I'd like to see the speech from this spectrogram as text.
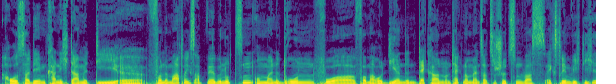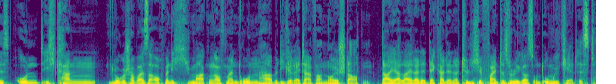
Außerdem kann ich damit die äh, volle Matrix-Abwehr benutzen, um meine Drohnen vor, vor marodierenden Deckern und Technomancer zu schützen, was extrem wichtig ist. Und ich kann logischerweise auch, wenn ich Marken auf meinen Drohnen habe, die Geräte einfach neu starten. Da ja leider der Decker der natürliche Feind des Riggers und umgekehrt ist.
